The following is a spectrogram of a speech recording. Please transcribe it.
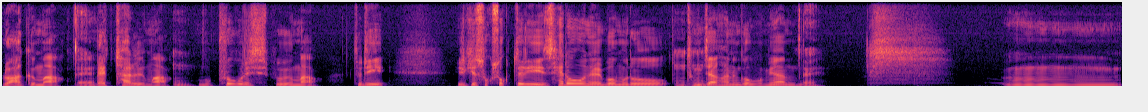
락 음악, 네. 메탈 음악, 음. 뭐 progressive 음악들이 이렇게 속속들이 새로운 앨범으로 음, 음. 등장하는 거 보면 네. 음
